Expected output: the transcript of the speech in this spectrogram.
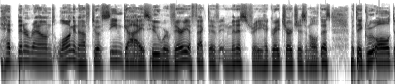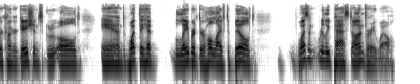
had been around long enough to have seen guys who were very effective in ministry, had great churches and all of this, but they grew old, their congregations grew old, and what they had labored their whole life to build wasn't really passed on very well.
